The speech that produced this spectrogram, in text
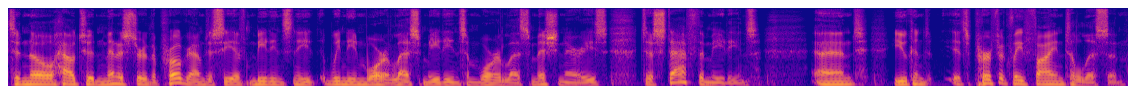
to know how to administer the program to see if meetings need we need more or less meetings and more or less missionaries to staff the meetings. and you can it's perfectly fine to listen.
